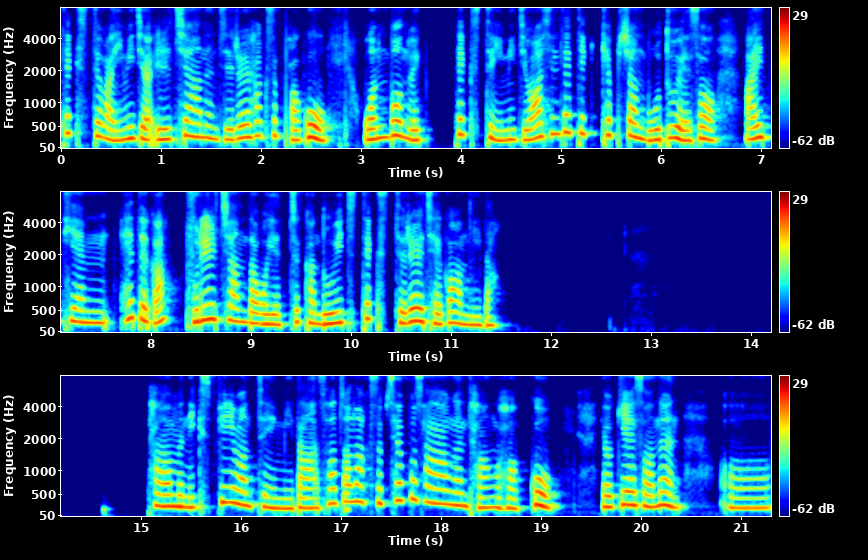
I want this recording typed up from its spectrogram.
텍스트가 이미지와 일치하는지를 학습하고 원본 웹 텍스트 이미지와 신테틱 캡션 모두에서 ITM 헤드가 불일치한다고 예측한 노이즈 텍스트를 제거합니다. 다음은 익스피리먼트입니다. 사전학습 세부 사항은 다음과 같고 여기에서는 어,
